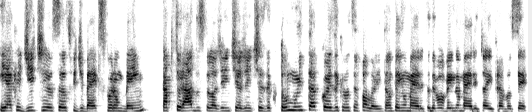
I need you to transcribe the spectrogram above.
E acredite, os seus feedbacks foram bem capturados pela gente e a gente executou muita coisa que você falou. Então tem um mérito, devolvendo mérito aí para você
